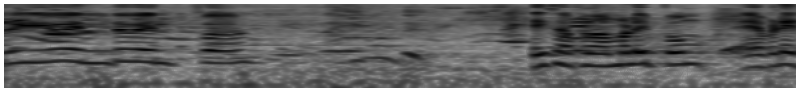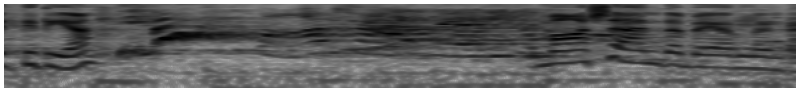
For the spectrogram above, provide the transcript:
അയ്യോ എന്ത് വലുപ്പം ഗൈസ് അപ്പോൾ നമ്മളിപ്പം എവിടെ എത്തി ടിയ? മാഷ ആൻഡ് ദ ബെയറിലുണ്ട്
